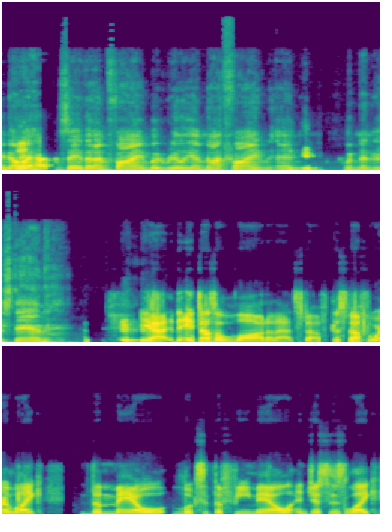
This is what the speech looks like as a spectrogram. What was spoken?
I know the- I have to say that I'm fine, but really I'm not fine, and wouldn't understand. yeah, it does a lot of that stuff. The stuff where like the male looks at the female and just is like,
